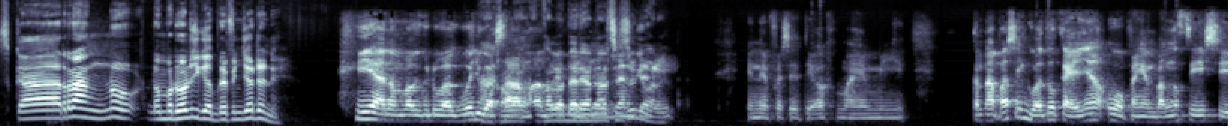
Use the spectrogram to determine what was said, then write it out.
sekarang no nomor dua juga Brevin Jordan ya? Iya nomor kedua gue juga nah, sama. Kalau dari analisis gimana? University of Miami. Kenapa sih gue tuh kayaknya, oh pengen banget sih si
